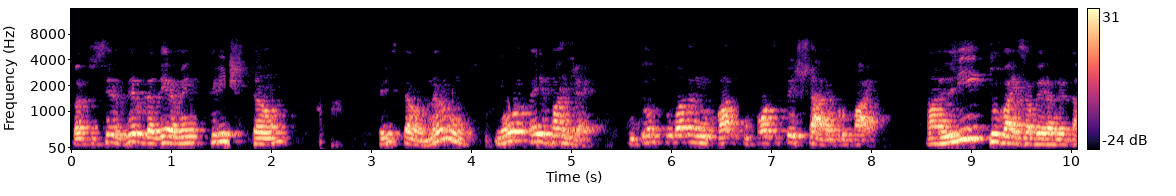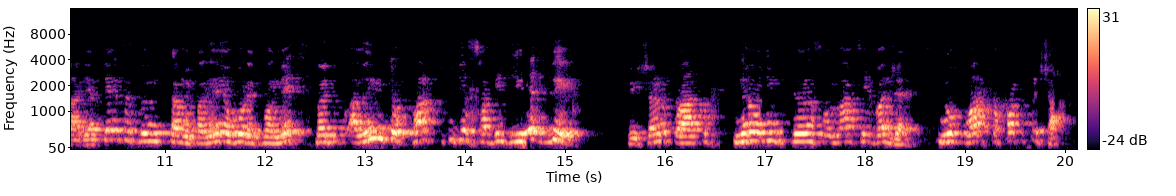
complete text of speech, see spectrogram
para tu ser verdadeiramente cristão, cristão, não, não evangélico. Então tu ora no quarto porta fechada para o Pai. Ali tu vai saber a verdade. Até essas perguntas que estão me fazendo, eu vou responder, mas tu, além do teu quarto, tu podia saber direto dele. Fechando o quarto, não transformar-se em evangélico. No quarto, a porta fechada.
